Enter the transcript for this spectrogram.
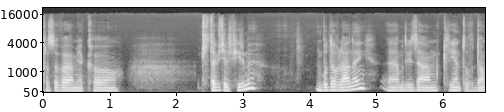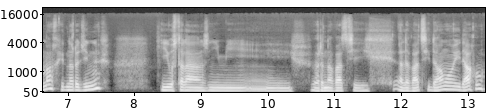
pracowałem jako przedstawiciel firmy, budowlanej. E, odwiedzałem klientów w domach jednorodzinnych i ustalałem z nimi renowację ich elewacji domu i dachu.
